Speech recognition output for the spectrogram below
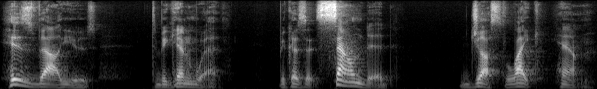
his values to begin with, because it sounded just like him.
